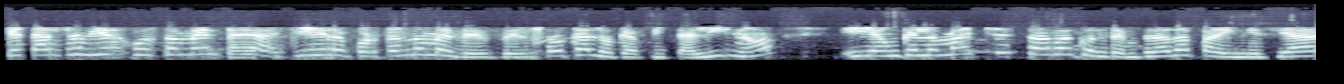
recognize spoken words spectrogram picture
¿Qué tal, Javier? Justamente aquí reportándome desde el Zócalo Capitalino. Y aunque la marcha estaba contemplada para iniciar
